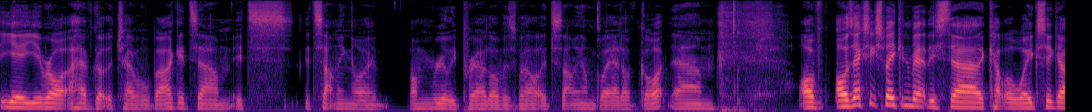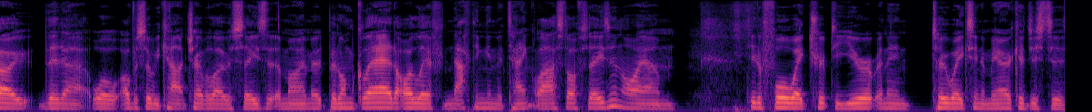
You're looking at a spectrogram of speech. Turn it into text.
yeah, you're right. I have got the travel bug. It's um, it's it's something I I'm really proud of as well. It's something I'm glad I've got. Um, I've I was actually speaking about this uh, a couple of weeks ago. That uh, well, obviously we can't travel overseas at the moment, but I'm glad I left nothing in the tank last off season. I um did a four week trip to Europe and then two weeks in America just to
